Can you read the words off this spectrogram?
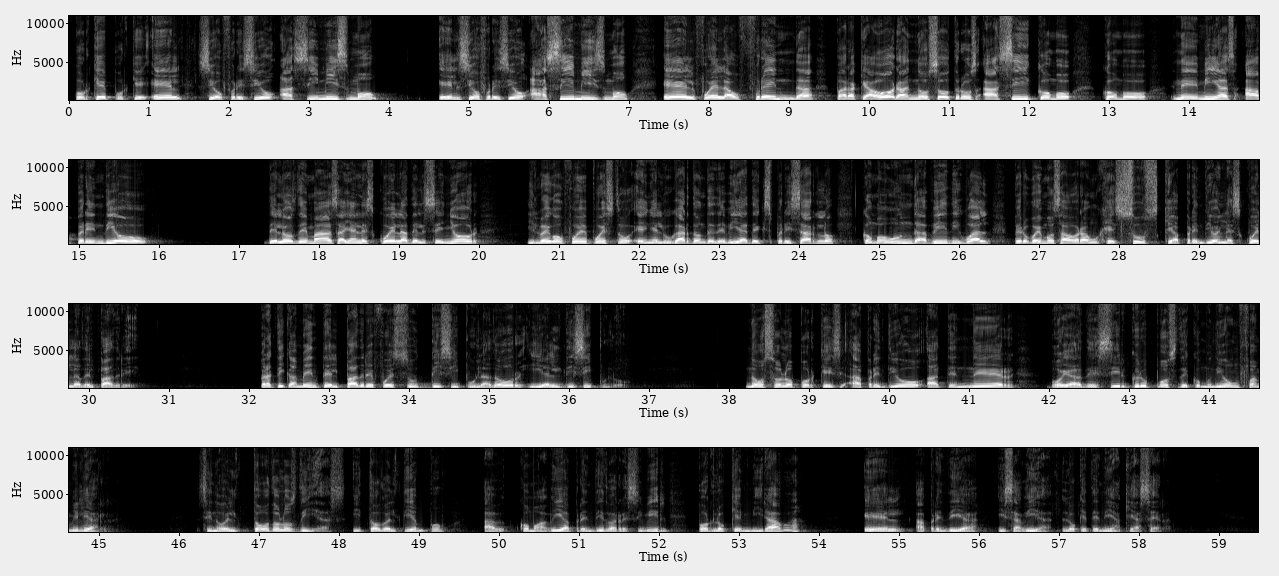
¿Por qué? Porque Él se ofreció a sí mismo, Él se ofreció a sí mismo, Él fue la ofrenda para que ahora nosotros, así como, como Nehemías aprendió de los demás allá en la escuela del Señor, y luego fue puesto en el lugar donde debía de expresarlo como un David igual, pero vemos ahora un Jesús que aprendió en la escuela del Padre. Prácticamente el Padre fue su discipulador y el discípulo. No solo porque aprendió a tener, voy a decir, grupos de comunión familiar, sino él todos los días y todo el tiempo como había aprendido a recibir, por lo que miraba, él aprendía y sabía lo que tenía que hacer.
